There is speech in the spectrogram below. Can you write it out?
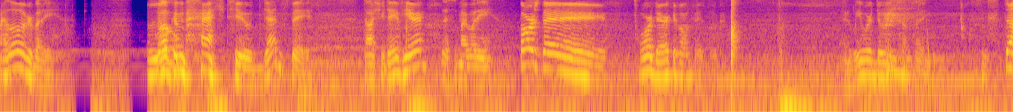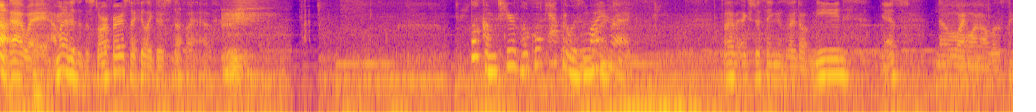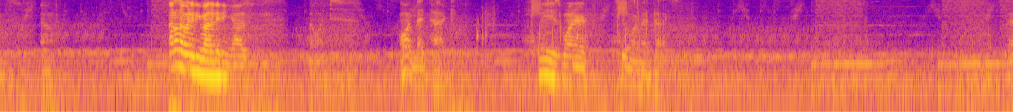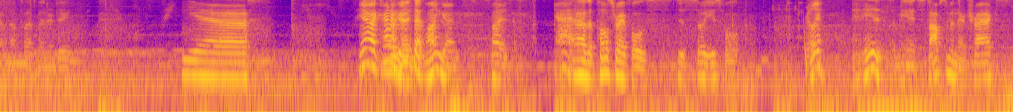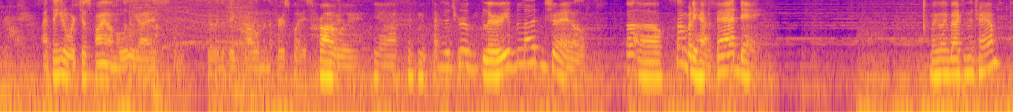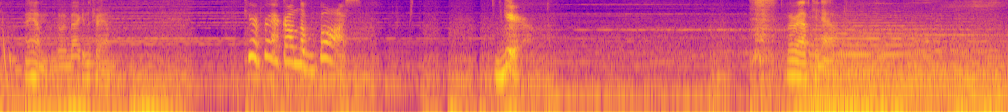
Hello, everybody. Hello. Welcome back to Dead Space. Dashuu Dave here. This is my buddy. Thorsday, or Derek if on Facebook. And we were doing something Some stuff. that way. I'm gonna visit the store first. I feel like there's stuff I have. Welcome to your local capitalism mart. rags. Do I have extra things that I don't need? Yes. No, I want all those things. No. I don't know anything about anything, guys. I want. I want med pack. Let me use one or two more med packs. I have enough plasma energy. Yeah. You know, I kind of miss that line gun, but God, Ah, the pulse rifle's just so useful. really? It is. I mean, it stops them in their tracks. I think it'll work just fine on the little guys that were the big problem in the first place. Probably. Yeah, I think it's definitely It's a blurry blood trail. Uh oh, somebody had a bad day. Am I going back in the tram? I am going back in the tram. Get back on the bus! Yeah. Where are we off to now?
